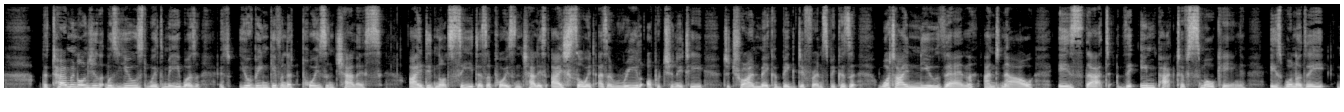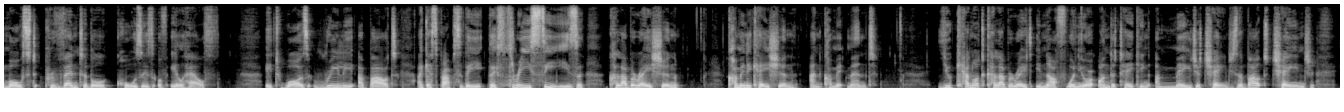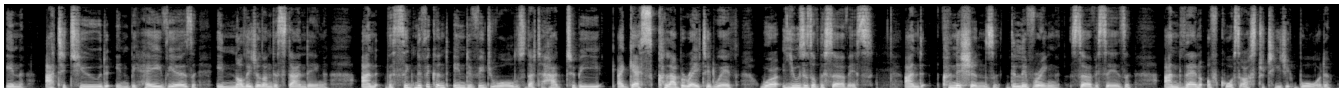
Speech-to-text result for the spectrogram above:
The terminology that was used with me was you've been given a poison chalice. I did not see it as a poison chalice. I saw it as a real opportunity to try and make a big difference because what I knew then and now is that the impact of smoking is one of the most preventable causes of ill health. It was really about, I guess, perhaps the, the three C's collaboration, communication, and commitment you cannot collaborate enough when you're undertaking a major change. It's about change in attitude, in behaviors, in knowledge and understanding. And the significant individuals that had to be, I guess, collaborated with were users of the service and clinicians delivering services, and then, of course, our strategic board.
